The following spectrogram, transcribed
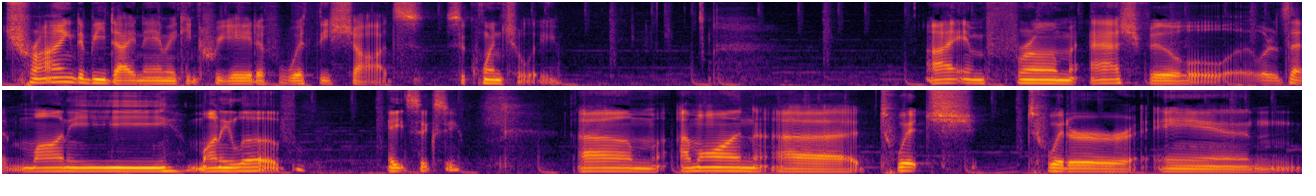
trying to be dynamic and creative with these shots sequentially. I am from Asheville. What is that? Monty Monty Love, eight sixty. Um, I'm on uh, Twitch, Twitter, and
